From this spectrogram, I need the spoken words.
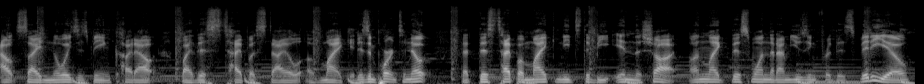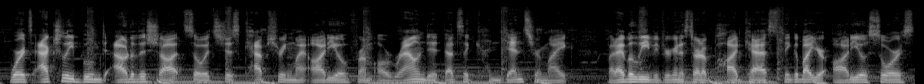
outside noise is being cut out by this type of style of mic. It is important to note that this type of mic needs to be in the shot, unlike this one that I'm using for this video, where it's actually boomed out of the shot, so it's just capturing my audio from around it. That's a condenser mic. But I believe if you're going to start a podcast, think about your audio source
